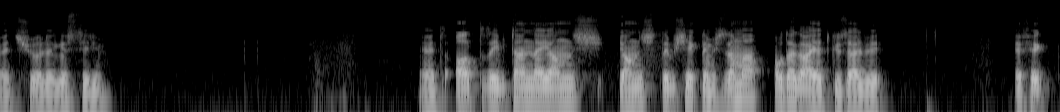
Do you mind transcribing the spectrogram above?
Evet şöyle göstereyim. Evet altta da bir tane daha yanlış yanlışlıkla bir şey eklemişiz ama o da gayet güzel bir efekt.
